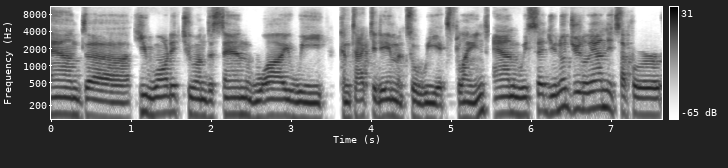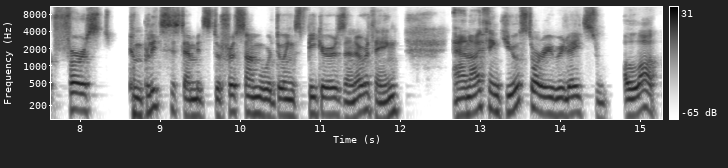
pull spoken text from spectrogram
and uh, he wanted to understand why we contacted him and so we explained. And we said you know julian it's our first complete system. It's the first time we're doing speakers and everything. And i think your story relates a lot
